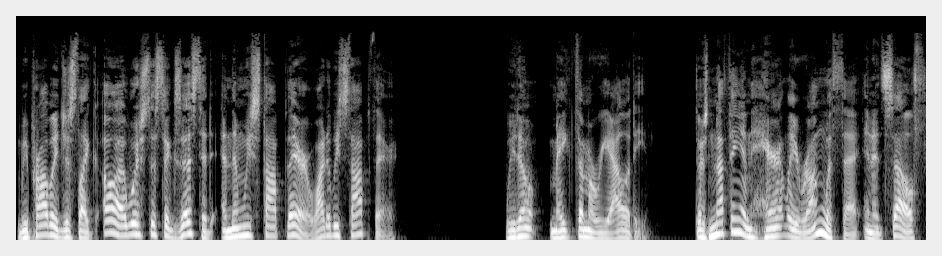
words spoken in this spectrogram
We probably just like, oh, I wish this existed, and then we stop there. Why do we stop there? We don't make them a reality. There's nothing inherently wrong with that in itself.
